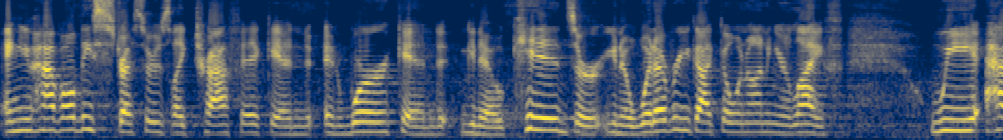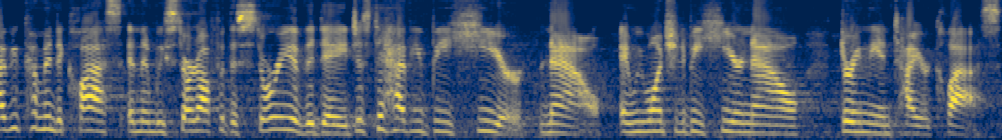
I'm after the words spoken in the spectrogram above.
and you have all these stressors like traffic and, and work and you know kids or you know whatever you got going on in your life we have you come into class and then we start off with a story of the day just to have you be here now and we want you to be here now during the entire class.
